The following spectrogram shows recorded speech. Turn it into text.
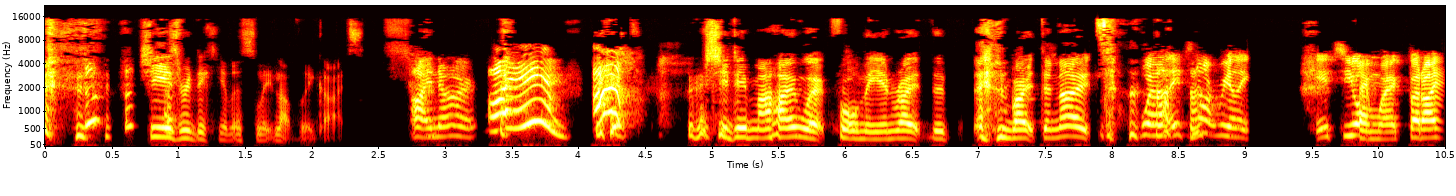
she is ridiculously lovely, guys. I know. I am. Ah! Because she did my homework for me and wrote the and wrote the notes. Well, it's not really. It's your homework, but I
